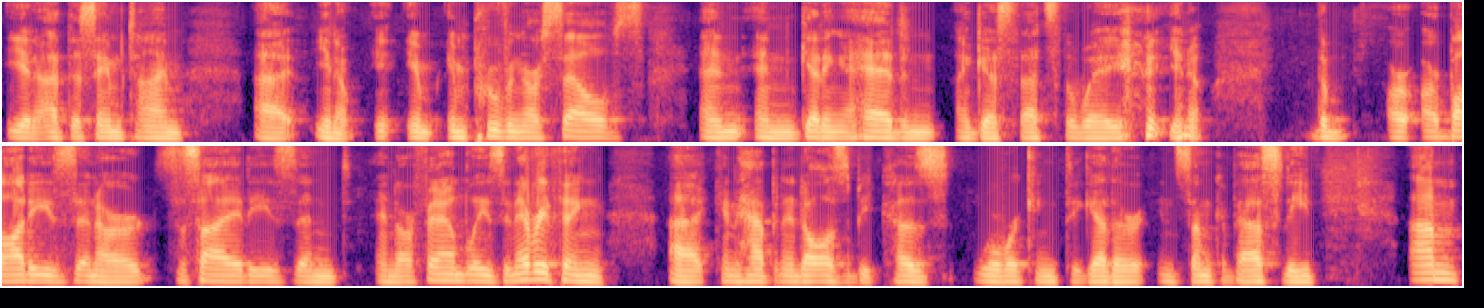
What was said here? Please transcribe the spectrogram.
you know at the same time, uh, you know, I- improving ourselves and and getting ahead. And I guess that's the way you know the our, our bodies and our societies and and our families and everything uh, can happen at all is because we're working together in some capacity. Um,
